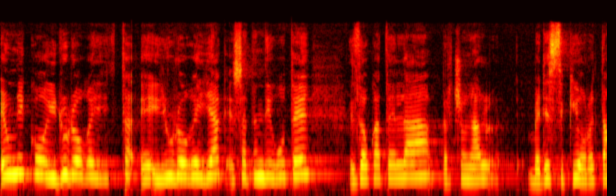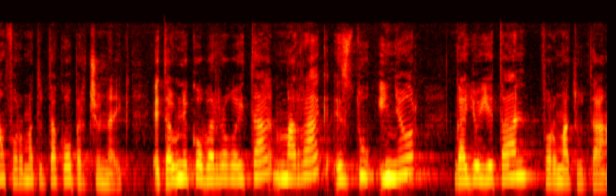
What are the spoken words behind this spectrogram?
Euneko eh, irurogeiak esaten digute ez daukatela pertsonal bereziki horretan formatutako pertsonaik. Eta euneko berrogeita marrak ez du inor gaioietan formatuta.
